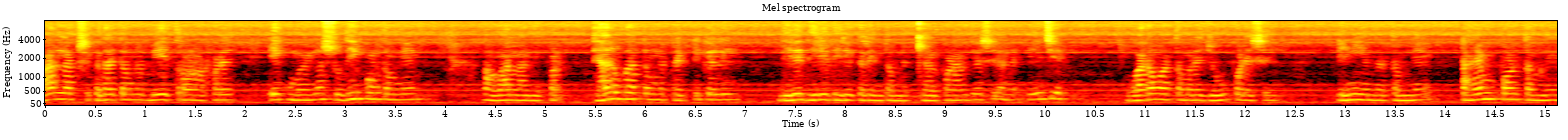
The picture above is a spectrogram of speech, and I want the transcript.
વાર લાગશે. કદાચ તમને બે, ત્રણ અઠવાડિયે, એક મહિનો સુધી પણ તમને વાર લાગે. પણ ત્યારબાદ તમને પ્રેક્ટિકલી ધીરે ધીરે ધીરે કરીને તમને ખ્યાલ પણ આવી જશે અને એ જે વારંવાર તમારે જોવું પડે છે, એની અંદર તમને ટાઈમ પણ તમને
